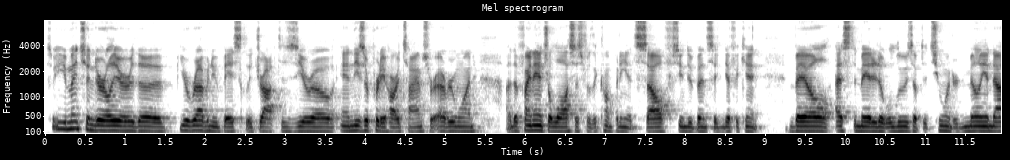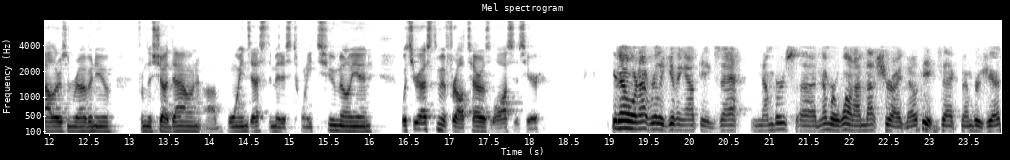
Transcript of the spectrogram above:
So you mentioned earlier the your revenue basically dropped to zero, and these are pretty hard times for everyone. Uh, the financial losses for the company itself seem to have been significant. Vail estimated it will lose up to two hundred million dollars in revenue from the shutdown. Uh, Boyne's estimate is 22 million. What's your estimate for Alterra's losses here? You know, we're not really giving out the exact numbers. Uh, number one, I'm not sure I know the exact numbers yet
